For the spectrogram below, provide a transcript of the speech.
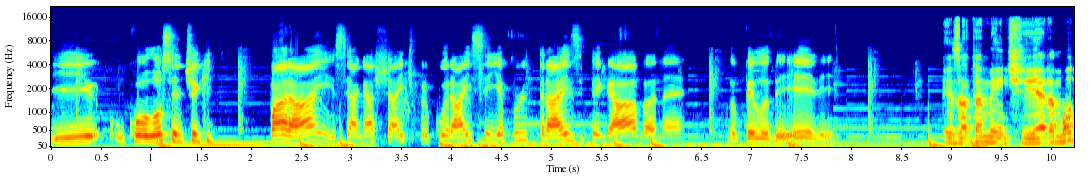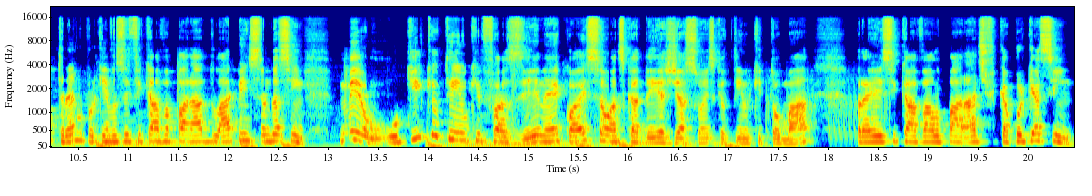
E o Colosso, ele tinha que parar e se agachar e te procurar, e você ia por trás e pegava, né, no pelo dele. Exatamente, era mó trampo, porque você ficava parado lá pensando assim: meu, o que que eu tenho que fazer, né? Quais são as cadeias de ações que eu tenho que tomar para esse cavalo parar de ficar? Porque assim,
